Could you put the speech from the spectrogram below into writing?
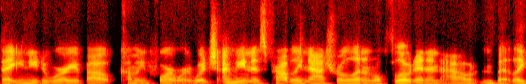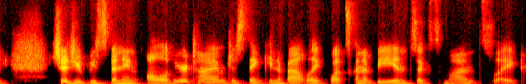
that you need to worry about coming forward, which I mean is probably natural and it'll float in and out. But like, should you be spending all of your time just thinking about like what's going to be in six months? Like,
